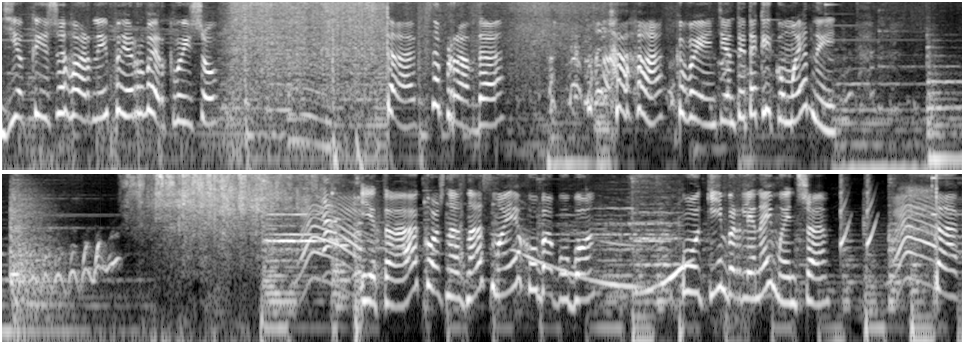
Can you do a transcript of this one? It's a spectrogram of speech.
Який же гарний фейерверк вийшов. Так, це правда. Ха-ха, Квентін, ти такий кумедний. І так, кожна з нас має хуба-бубо. У Кімберлі найменша. Так,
